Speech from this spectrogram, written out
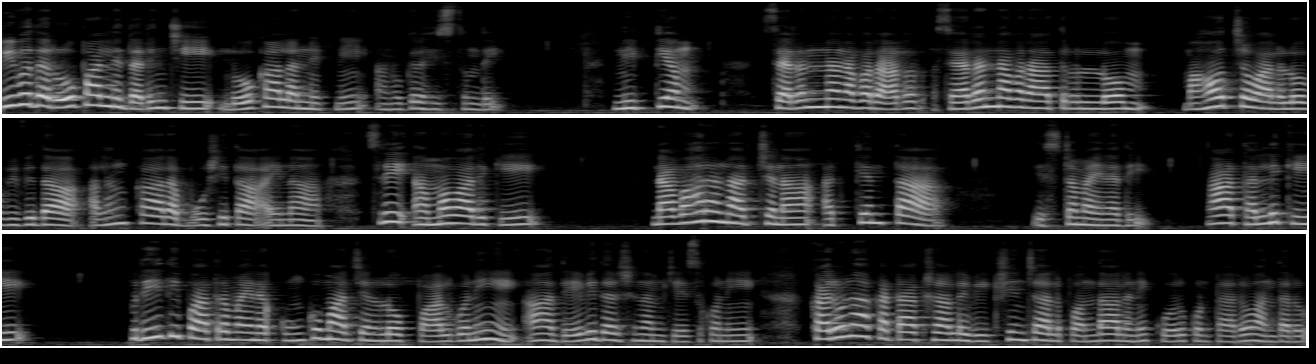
వివిధ రూపాల్ని ధరించి లోకాలన్నింటినీ అనుగ్రహిస్తుంది. నిత్యం శరన్నవరా శరన్నవరాత్రుల్లో మహోత్సవాలలో వివిధ అలంకార భూషిత అయిన శ్రీ అమ్మవారికి నవారణార్చన అత్యంత ఇష్టమైనది. ఆ తల్లికి ప్రీతిపాత్రమైన కుంకుమార్చనలో పాల్గొని ఆ దేవి దర్శనం చేసుకొని కరుణా కటాక్షాలు వీక్షించాలి పొందాలని కోరుకుంటారు అందరూ.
